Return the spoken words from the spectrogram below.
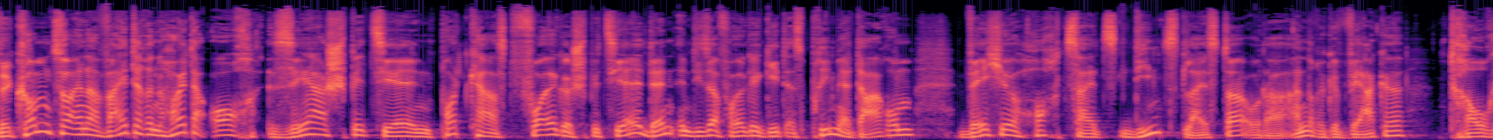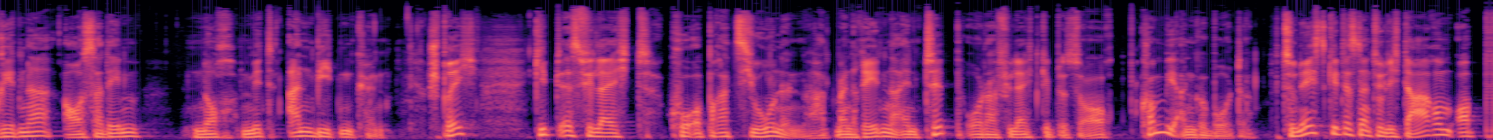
Willkommen zu einer weiteren, heute auch sehr speziellen Podcast-Folge. Speziell, denn in dieser Folge geht es primär darum, welche Hochzeitsdienstleister oder andere Gewerke Trauredner außerdem noch mit anbieten können. Sprich, gibt es vielleicht Kooperationen? Hat mein Redner einen Tipp oder vielleicht gibt es auch Kombiangebote? Zunächst geht es natürlich darum, ob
